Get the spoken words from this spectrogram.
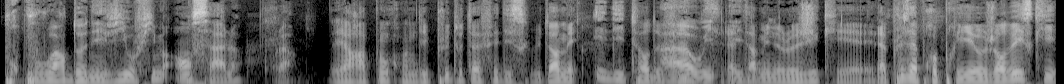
pour pouvoir donner vie au film en salle. Voilà. D'ailleurs, rappelons qu'on ne dit plus tout à fait distributeur, mais éditeur de Ah films. oui, c'est la terminologie qui est la plus appropriée aujourd'hui, ce qui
